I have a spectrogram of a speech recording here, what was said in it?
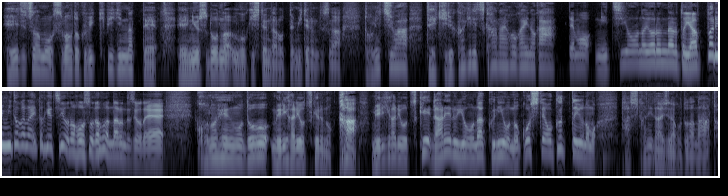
平日はもうスマホと首っきぴきになって、えー、ニュースどんな動きしてんだろうって見てるんですが土日はできる限り使わない方がいいのか。でも日曜の夜になるとやっぱり見とかないと月曜の放送が不安になるんですよね。この辺をどうメリハリをつけるのかメリハリをつけられるような国を残しておくっていうのも確かに大事なことだなと。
